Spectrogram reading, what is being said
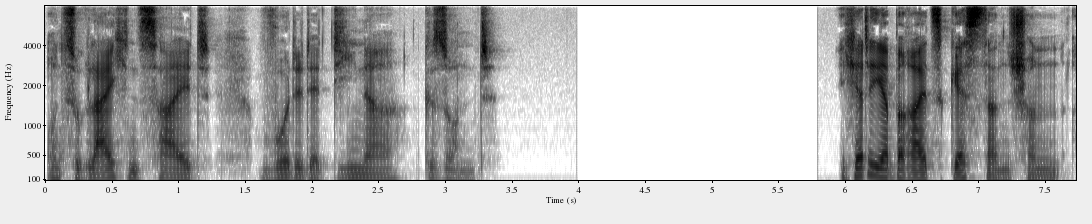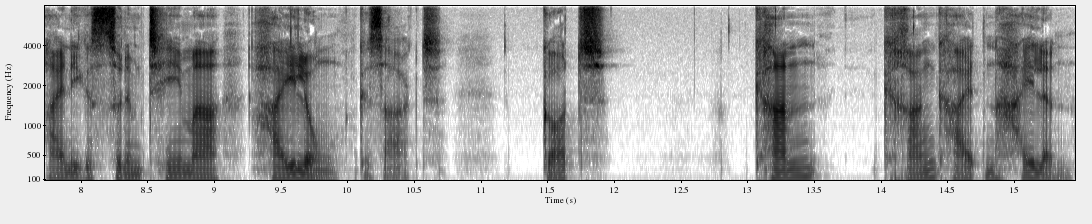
Und zur gleichen Zeit wurde der Diener gesund. Ich hatte ja bereits gestern schon einiges zu dem Thema Heilung gesagt. Gott kann Krankheiten heilen.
